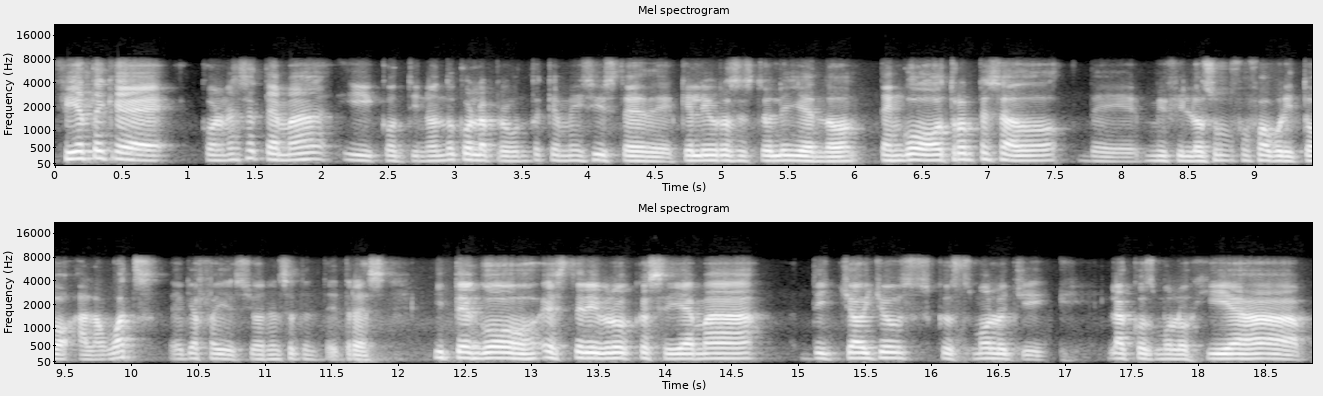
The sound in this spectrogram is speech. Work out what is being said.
Fíjate que con ese tema y continuando con la pregunta que me hiciste de qué libros estoy leyendo, tengo otro empezado de mi filósofo favorito, Alan Watts. Ella falleció en el 73. Y tengo este libro que se llama The Jojo's Cosmology, la cosmología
